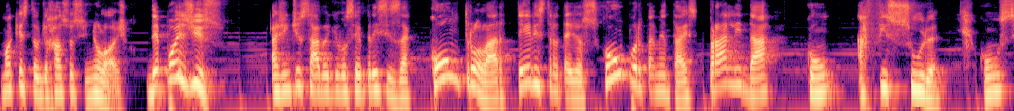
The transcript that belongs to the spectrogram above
uma questão de raciocínio lógico. Depois disso, a gente sabe que você precisa controlar, ter estratégias comportamentais para lidar com a fissura, com os,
